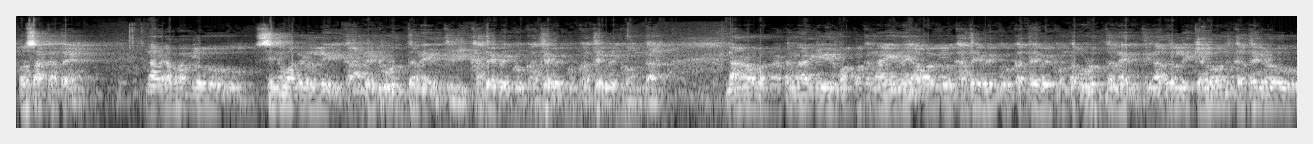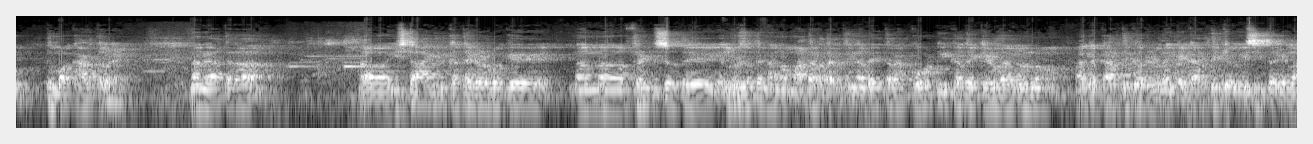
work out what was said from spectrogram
ಹೊಸ ಕತೆ. ನಾವು ಯಾವಾಗಲೂ ಸಿನಿಮಾಗಳಲ್ಲಿ ಕಾಂಟೆಂಟ್ ಹುಡುಕ್ತಾನೆ ಇರ್ತೀವಿ. ಕತೆ ಬೇಕು ಕತೆ ಬೇಕು ಕತೆ ಬೇಕು ಅಂತ. ನಾನೊಬ್ಬ ನಟನಾಗಿ ನಿರ್ಮಾಪಕನಾಗಿನೂ ಯಾವಾಗಲೂ ಕತೆ ಬೇಕು ಕತೆ ಬೇಕು ಅಂತ ಹುಡುಕ್ತಾನೆ ಇರ್ತೀನಿ. ಅದರಲ್ಲಿ ಕೆಲವೊಂದು ಕತೆಗಳು ತುಂಬ ಕಾಡ್ತವೆ ನನಗೆ ಆ ಥರ ಇಷ್ಟ ಆಗಿದ್ದ ಕತೆಗಳ ಬಗ್ಗೆ ನನ್ನ ಫ್ರೆಂಡ್ಸ್ ಜೊತೆ, ಎಲ್ಲರ ಜೊತೆ ನಾನು ಮಾತಾಡ್ತಾ ಇರ್ತೀನಿ. ಅದೇ ಥರ ಕೋಟಿ ಕತೆ ಕೇಳಿದಾಗ್ಲೂ ಆಗಲೇ ಕಾರ್ತಿಕ್ ಅವ್ರು ಹೇಳ್ದಂಗೆ, ಕಾರ್ತಿಕ್ ಯೋಗಿ ಇಲ್ಲ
